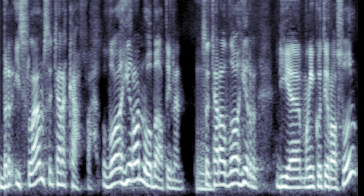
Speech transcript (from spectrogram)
berislam secara kafah, zahiran wa batinan. Secara zahir dia mengikuti Rasul,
